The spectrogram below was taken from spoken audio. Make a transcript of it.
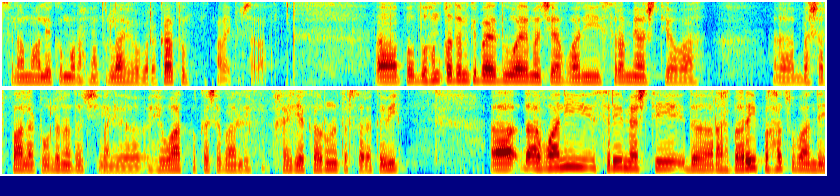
السلام علیکم ورحمت الله وبرکاتو علیکم السلام په دوهم قدم کې باید وایم چې افغاني سره میاشت یوه بشرپاله ټولنه ده چې د هېواد په کچه باندې خیریه کارونه ترسره کوي. د افغاني سرې میاشتې د رهبرۍ په هڅو باندې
